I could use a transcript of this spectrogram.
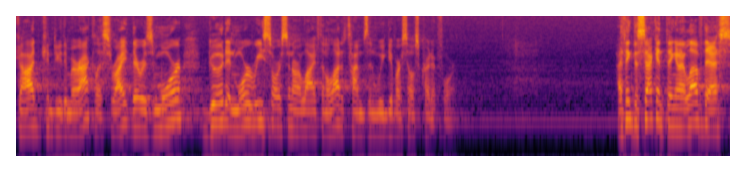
God can do the miraculous, right? There is more good and more resource in our life than a lot of times than we give ourselves credit for. I think the second thing, and I love this,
